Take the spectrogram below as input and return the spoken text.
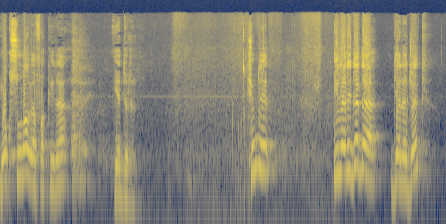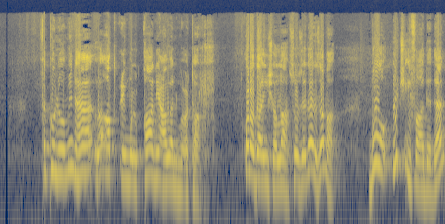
yoksula ve fakire yedirin. Şimdi ileride de gelecek فَكُلُوا مِنْهَا وَأَطْعِمُوا الْقَانِعَ وَالْمُعْتَرِ Orada inşallah söz ederiz ama bu üç ifadeden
